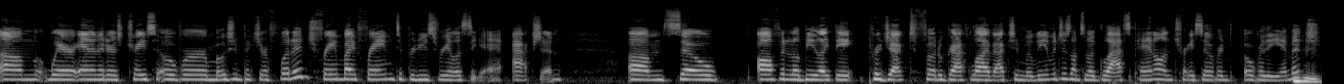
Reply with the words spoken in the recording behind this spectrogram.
um, where animators trace over motion picture footage frame by frame to produce realistic a- action. Um, so often it'll be like they project photographed live action movie images onto a glass panel and trace over over the image.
